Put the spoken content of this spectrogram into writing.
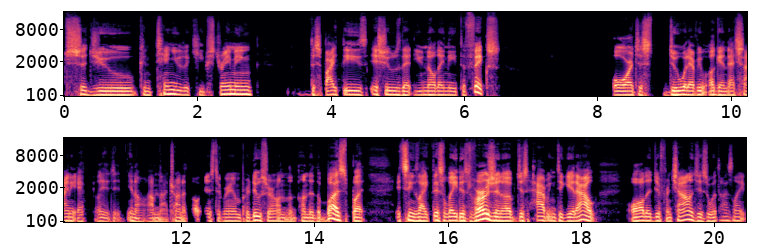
Should you continue to keep streaming despite these issues that you know they need to fix? or just do whatever again that shiny eh, you know i'm not trying to throw instagram producer on the under the bus but it seems like this latest version of just having to get out all the different challenges with i was like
